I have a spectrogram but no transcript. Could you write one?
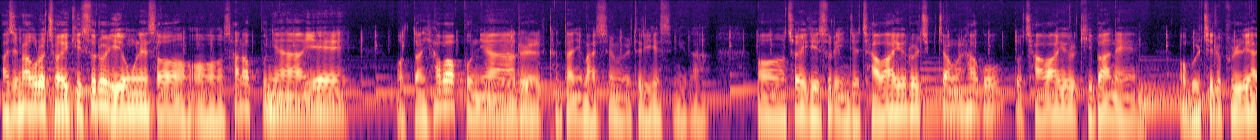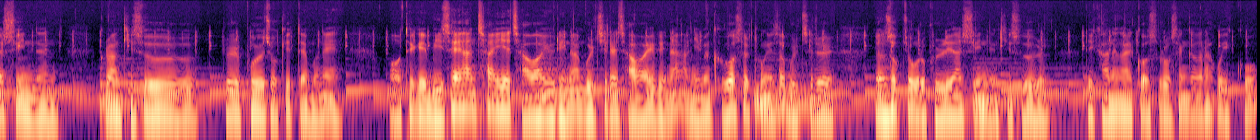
마지막으로 저희 기술을 이용해서 어, 산업 분야의 어떤 협업 분야를 간단히 말씀을 드리겠습니다. 어, 저희 기술이 이제 자화율을 측정을 하고 또 자화율 기반의 어, 물질을 분리할 수 있는 그러한 기술을 보여줬기 때문에 어, 되게 미세한 차이의 자화율이나 물질의 자화율이나 아니면 그것을 통해서 물질을 연속적으로 분리할 수 있는 기술이 가능할 것으로 생각을 하고 있고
